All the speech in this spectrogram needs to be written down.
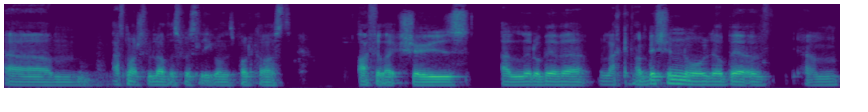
Um, as much as we love the Swiss league on this podcast, I feel like shows a little bit of a lack of ambition or a little bit of um,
